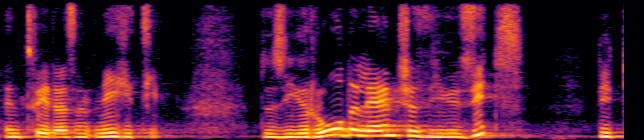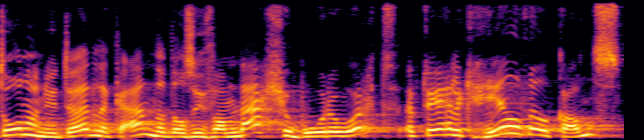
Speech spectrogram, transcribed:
in 2019. Dus die rode lijntjes die u ziet, die tonen u duidelijk aan dat als u vandaag geboren wordt, hebt u eigenlijk heel veel kans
